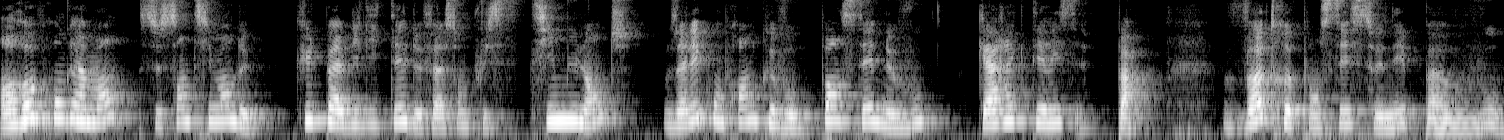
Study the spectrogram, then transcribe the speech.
En reprogrammant ce sentiment de culpabilité de façon plus stimulante, vous allez comprendre que vos pensées ne vous caractérisent pas. Votre pensée, ce n'est pas vous.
